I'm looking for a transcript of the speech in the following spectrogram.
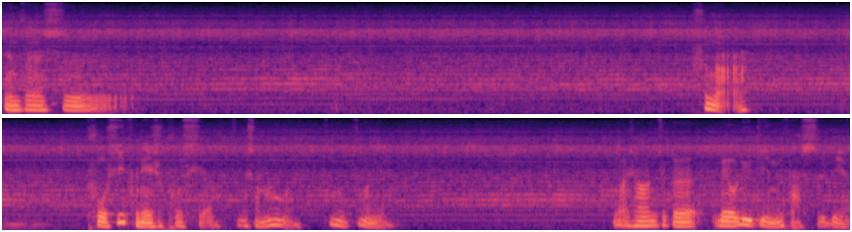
现在是是哪儿？浦西肯定是浦西啊，这个什么路啊？这么这么亮？晚上这个没有绿地，没法识别啊！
